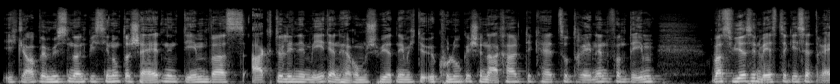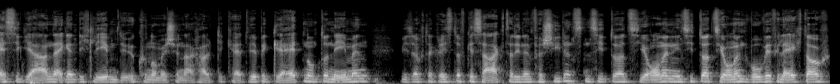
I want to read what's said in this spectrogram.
Ich glaube, wir müssen da ein bisschen unterscheiden in dem, was aktuell in den Medien herumschwirrt, nämlich die ökologische Nachhaltigkeit zu trennen von dem, was wir als InvestorG seit 30 Jahren eigentlich leben, die ökonomische Nachhaltigkeit. Wir begleiten Unternehmen, wie es auch der Christoph gesagt hat, in den verschiedensten Situationen, in Situationen, wo wir vielleicht auch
